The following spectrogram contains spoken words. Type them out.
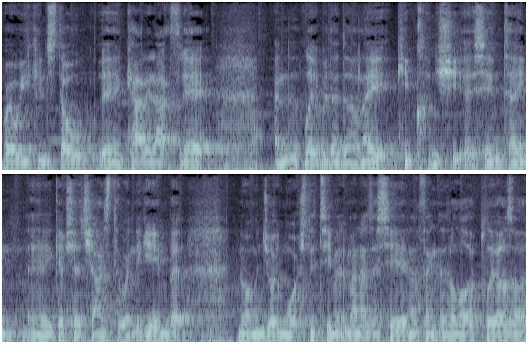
well, you can still uh, carry that threat and like we did the other night, keep clean sheet at the same time. Uh, it gives you a chance to win the game. But you know, I'm enjoying watching the team at the minute, as I say, and I think that a lot of players are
